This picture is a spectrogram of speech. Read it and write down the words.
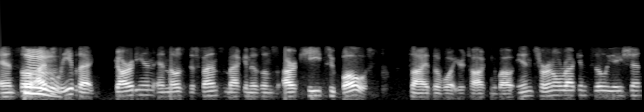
And so I Hmm. believe that guardian and those defense mechanisms are key to both sides of what you're talking about internal reconciliation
